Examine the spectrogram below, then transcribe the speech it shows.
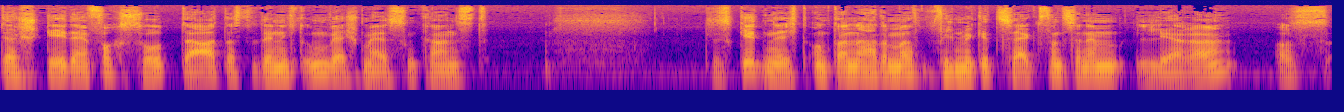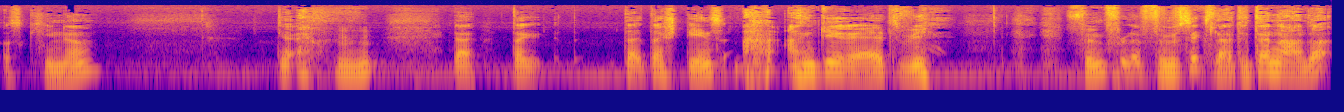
Der steht einfach so da, dass du den nicht umschmeißen kannst. Das geht nicht. Und dann hat er mir Filme gezeigt von seinem Lehrer aus, aus China. Der, da, da, da, da stehen sie angereiht wie fünf, fünf, sechs Leute hintereinander.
